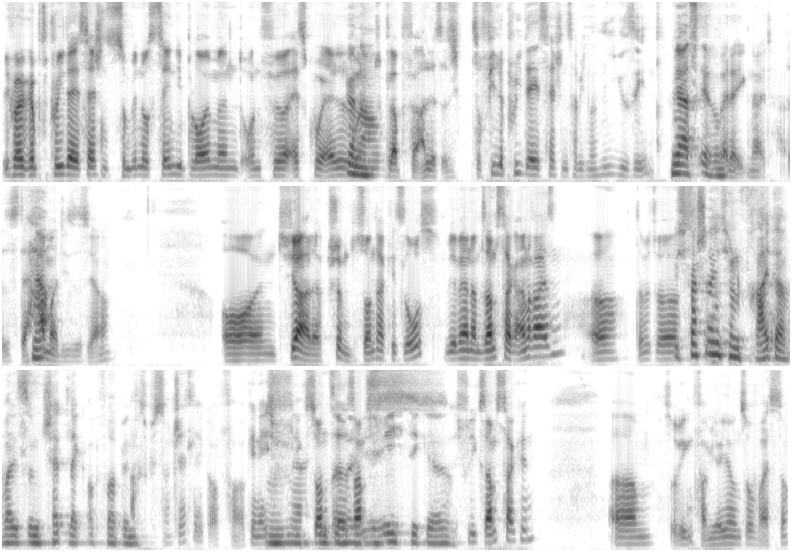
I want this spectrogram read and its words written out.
ich meine, gibt's Pre-Day-Sessions zum Windows 10 Deployment und für SQL genau. und ich glaube für alles. Also ich, so viele Pre-Day-Sessions habe ich noch nie gesehen. Ja, ist irre. Bei der Ignite. Also ist der ja. Hammer dieses Jahr. Und ja, das stimmt. Sonntag geht's los. Wir werden am Samstag anreisen. Äh, damit wir ich wahrscheinlich schon Freitag, weil ich so ein Jetlag-Opfer bin. Ach, du bist so ein Jetlag-Opfer. Okay, nee, ich flieg, ja, son äh, Sam ich flieg Samstag hin. Ähm, so wegen Familie und so, weißt du.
